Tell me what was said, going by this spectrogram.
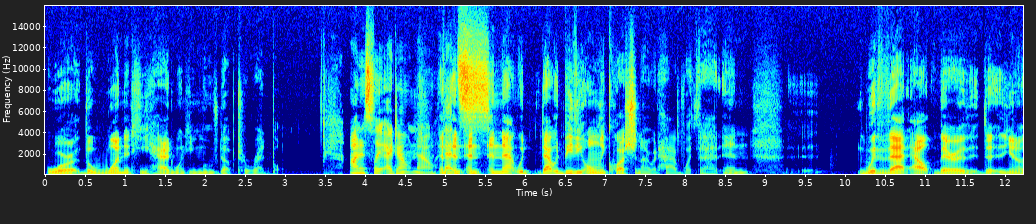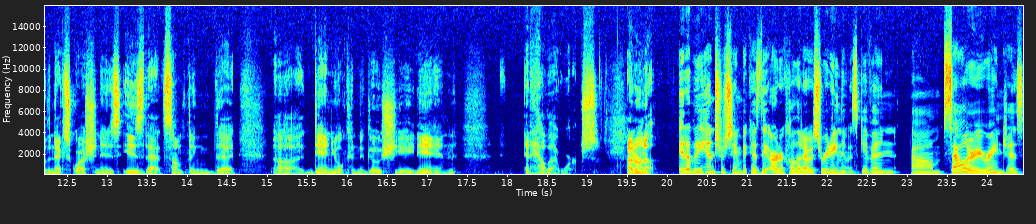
or the one that he had when he moved up to Red Bull? Honestly, I don't know. And, and, and, and that would that would be the only question I would have with that. And with that out there, the, you know, the next question is: Is that something that uh, Daniel can negotiate in, and how that works? I don't know. it'll be interesting because the article that I was reading that was given um, salary ranges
